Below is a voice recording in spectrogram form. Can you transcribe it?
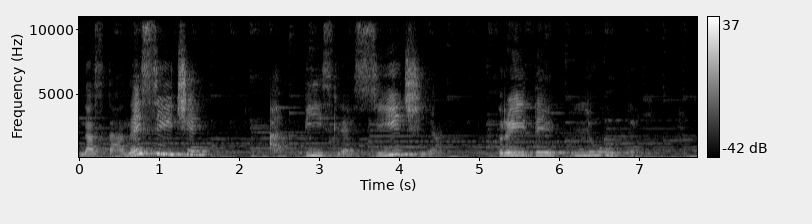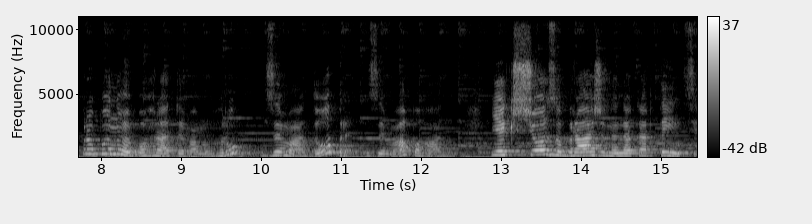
настане січень, а після січня прийде лютий. Пропоную пограти вам у гру Зима добре, зима погано. Якщо зображене на картинці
